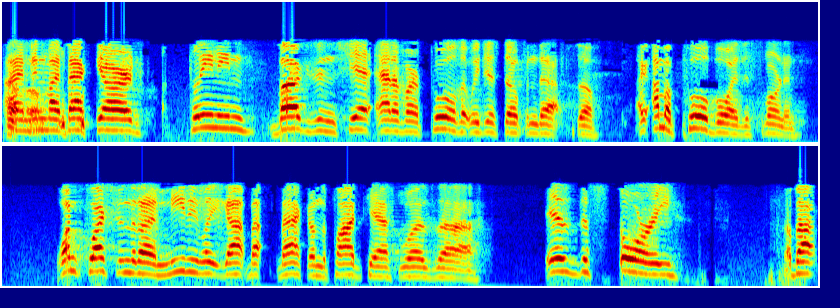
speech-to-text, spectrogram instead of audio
I'm in my backyard cleaning bugs and shit out of our pool that we just opened up. So I, I'm a pool boy this morning. One question that I immediately got ba- back on the podcast was, uh, is the story about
